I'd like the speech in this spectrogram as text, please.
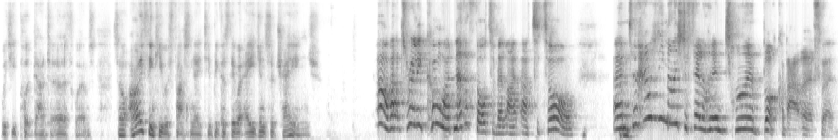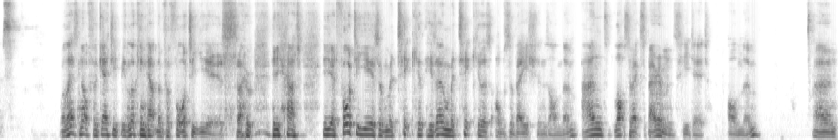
which he put down to earthworms. So I think he was fascinated because they were agents of change. Oh, that's really cool. I'd never thought of it like that at all. Um, so how did he manage to fill an entire book about earthworms? Well, let's not forget he'd been looking at them for 40 years. So he had he had 40 years of his own meticulous observations on them and lots of experiments he did on them. And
